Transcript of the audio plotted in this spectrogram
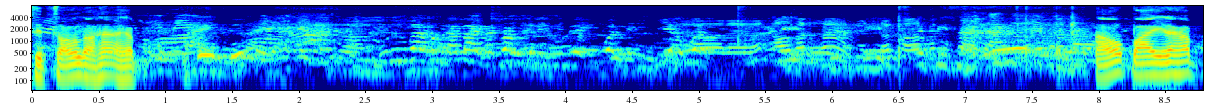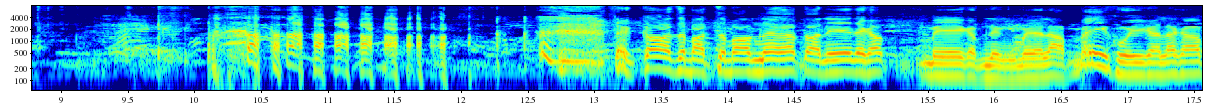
สิบสองต่อห้าครับเอาไปนะครับ แต่ก็สะบัดสะบอมแล้วครับ ตอนนี้นะครับ เมย์กับหนึ่งเมย์ลับไม่คุยกันแล้วครับ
